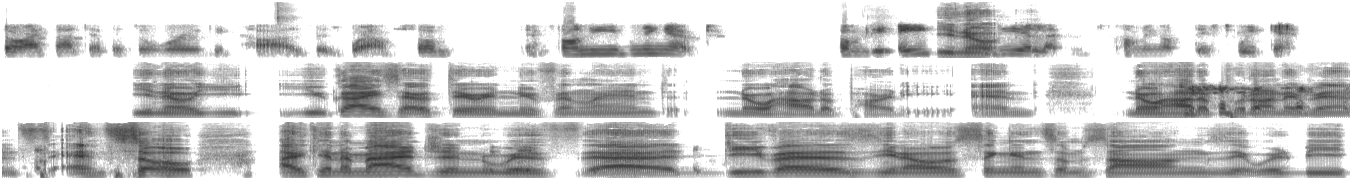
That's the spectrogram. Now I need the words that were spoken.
So I thought that was a worthy cause as well. So a fun evening out from the 8th You know- to the 11th coming up this weekend. you know, you, you guys out there in Newfoundland know how to party and know how to put on events. And so I can imagine with uh, divas, you know, singing some songs, it would be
